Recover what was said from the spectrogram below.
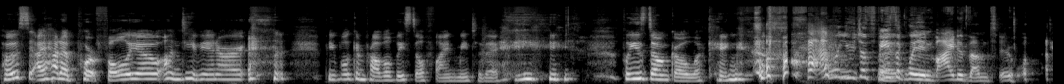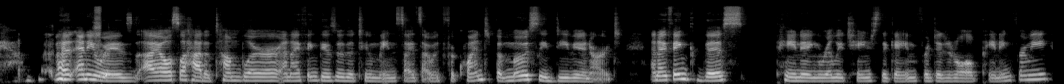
posted, I had a portfolio on DeviantArt. People can probably still find me today. Please don't go looking. well, you just basically but, invited them to. but anyways, I also had a Tumblr, and I think these are the two main sites I would frequent, but mostly DeviantArt. And I think this painting really changed the game for digital painting for me.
